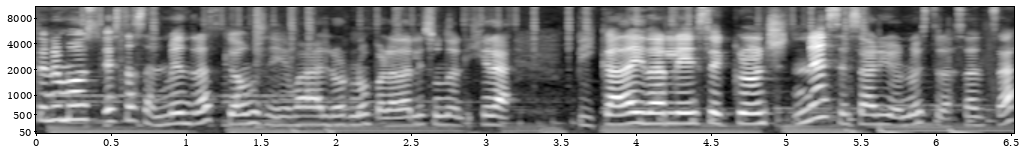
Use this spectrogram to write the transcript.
tenemos estas almendras que vamos a llevar al horno para darles una ligera picada y darle ese crunch necesario a nuestra salsa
